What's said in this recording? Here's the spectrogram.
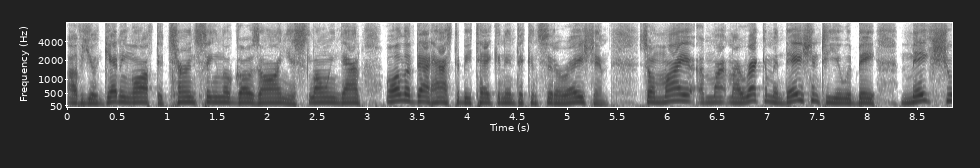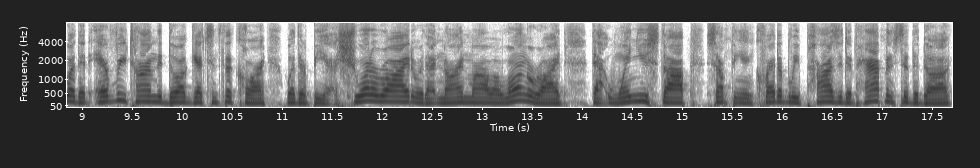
of you're getting off, the turn signal goes on, you're slowing down. All of that has to be taken into consideration. So my uh, my, my recommendation to you would be make sure that every time the dog gets into the car, whether it be a shorter ride or that nine mile or longer ride, that when you stop, something incredibly positive happens to the dog.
